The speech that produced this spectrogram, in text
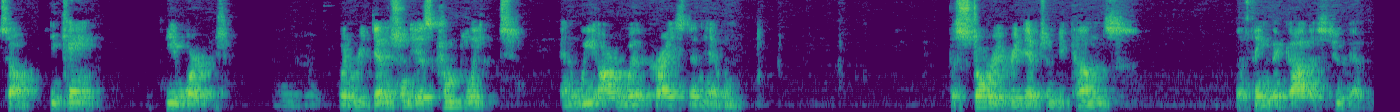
So he came, he worked. When redemption is complete and we are with Christ in heaven, the story of redemption becomes the thing that got us to heaven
